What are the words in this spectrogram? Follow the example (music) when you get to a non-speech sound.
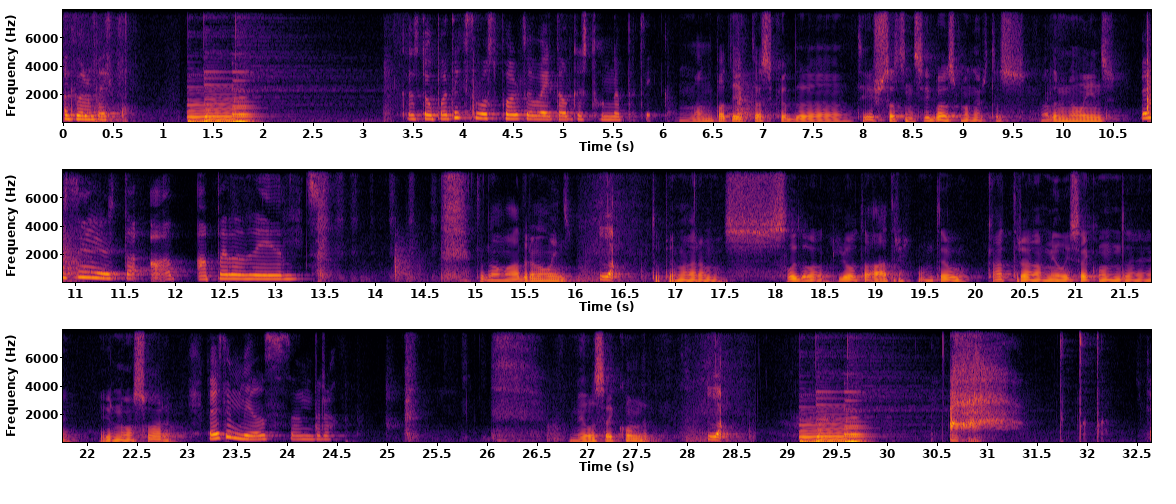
Ak, varam beigt. Kas tev patīk savā sporta veidā, kas tev nepatīk? Man patīk tas, ka tieši sacensībās man ir tas adrenalīns. Es ir tā apelīns. (laughs) Tu domā, adrenalīns? Jā. Tu, piemēram, slido ļoti ātri, un tev katra milisekunde ir no svara. Kas ir mīlis, Sandra? Milisekunde? Jā.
